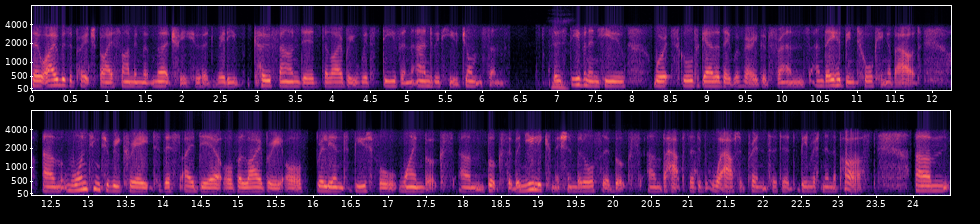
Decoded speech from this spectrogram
so I was approached by Simon McMurtrie, who had really co-founded the library with Steven and with Hugh Johnson. So mm. Steven and Hugh were at school together. They were very good friends, and they had been talking about um, wanting to recreate this idea of a library of brilliant, beautiful wine books, um, books that were newly commissioned, but also books um, perhaps that were out of print that had been written in the past. Um,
